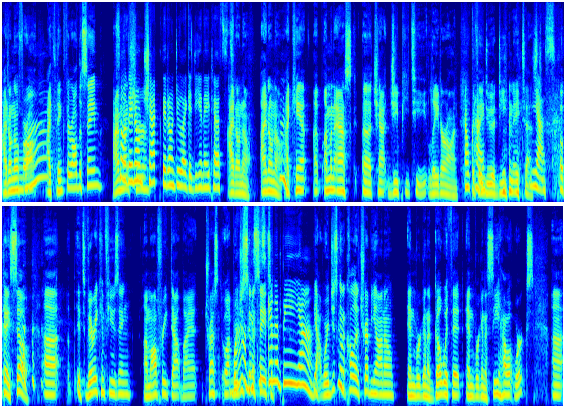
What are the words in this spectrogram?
I don't know if all. I think they're all the same. I'm so they sure. don't check. They don't do like a DNA test. I don't know. I don't know. Hmm. I can't. I, I'm going to ask uh, Chat GPT later on if they do a DNA test. Yes. Okay. So uh, it's very confusing. I'm all freaked out by it. Trust. Well, wow, we're just going to say it's gonna be yeah. yeah, we're just going to call it a Trebbiano and we're going to go with it and we're going to see how it works. Uh,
